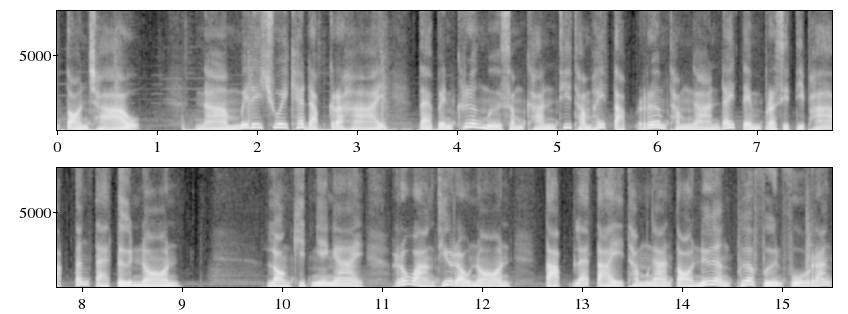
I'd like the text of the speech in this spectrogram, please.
ำตอนเช้า น้ำไม่ได้ช่วยแค่ดับกระหาย แต่เป็นเครื่องมือสำคัญที่ทำให้ตับเริ่มทำงานได้เต็มประสิทธิภาพตั้งแต่ตื่นนอน ลองคิดง่ายๆ ระหว่างที่เรานอน ตับและไตทำงานต่อเนื่องเพื่อฟื้นฟูร่าง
